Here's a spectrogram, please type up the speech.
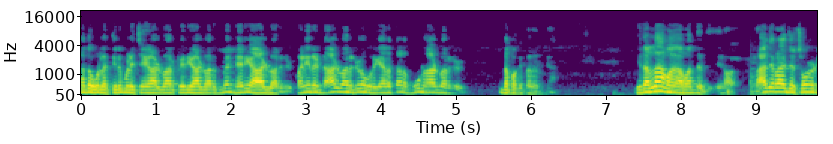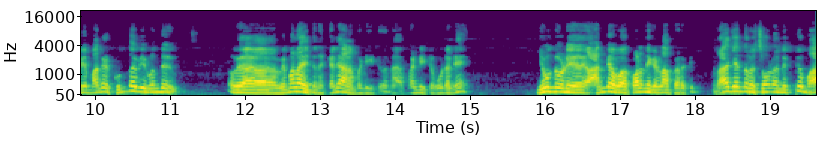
அந்த ஊரில் திருமலைச்சை ஆழ்வார் பெரிய ஆழ்வார் இந்த மாதிரி நிறைய ஆழ்வார்கள். பன்னிரெண்டு ஆழ்வார்களும் ஒரு ஏறத்தாழ மூணு ஆழ்வார்கள் இந்த பக்கத்தில் இருக்காங்க. இதெல்லாம் வந்தது. ராஜராஜ சோழனுடைய மகள் குந்தவி வந்து விமலாயத்தனை கல்யாணம் பண்ணிக்கிட்டு பண்ணிட்ட உடனே இவங்களுடைய அங்கே குழந்தைகள்லாம் பிறக்குது. ராஜேந்திர சோழனுக்கு மா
